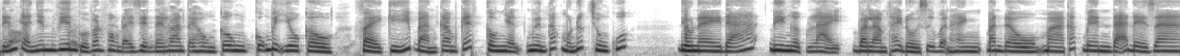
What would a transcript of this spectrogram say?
Đến cả nhân viên của văn phòng đại diện Đài Loan tại Hồng Kông cũng bị yêu cầu phải ký bản cam kết công nhận nguyên tắc một nước Trung Quốc Điều này đã đi ngược lại và làm thay đổi sự vận hành ban đầu mà các bên đã đề ra.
